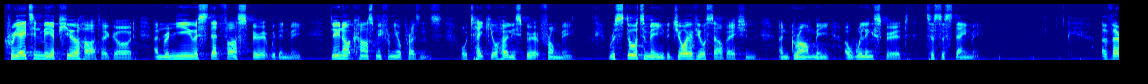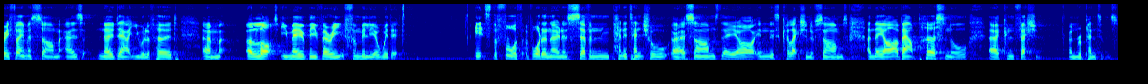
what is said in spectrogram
Create in me a pure heart, O God, and renew a steadfast spirit within me. Do not cast me from your presence, or take your Holy Spirit from me. Restore to me the joy of your salvation, and grant me a willing spirit to sustain me. A very famous psalm, as no doubt you will have heard um, a lot. You may be very familiar with it. It's the fourth of what are known as seven penitential uh, psalms. They are in this collection of psalms, and they are about personal uh, confession and repentance.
